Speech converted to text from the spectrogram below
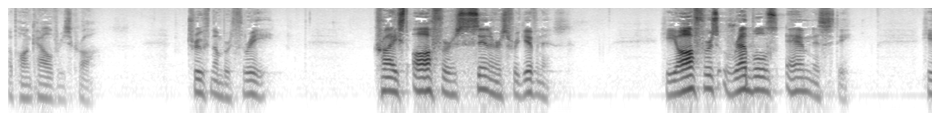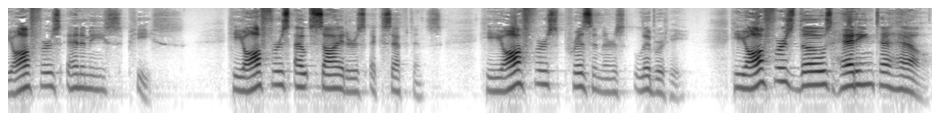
upon Calvary's cross. Truth number three Christ offers sinners forgiveness. He offers rebels amnesty. He offers enemies peace. He offers outsiders acceptance. He offers prisoners liberty. He offers those heading to hell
